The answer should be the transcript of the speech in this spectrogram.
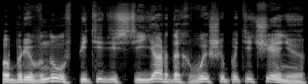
по бревну в 50 ярдах выше по течению.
